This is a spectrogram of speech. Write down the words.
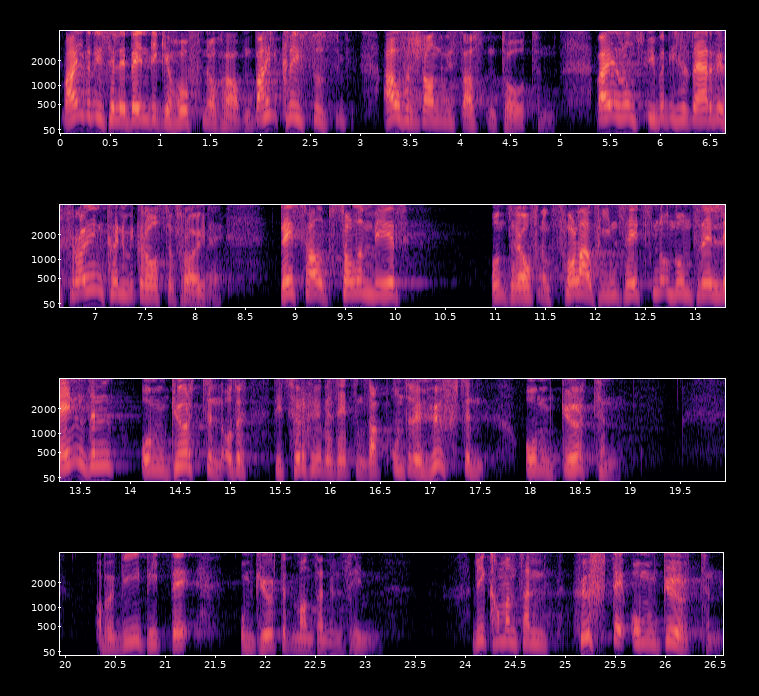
weil wir diese lebendige Hoffnung haben, weil Christus auferstanden ist aus den Toten, weil wir uns über dieses Erbe freuen können mit großer Freude. Deshalb sollen wir unsere Hoffnung voll auf ihn setzen und unsere Lenden umgürten. Oder die Zürcher Übersetzung sagt, unsere Hüften umgürten. Aber wie bitte umgürtet man seinen Sinn? Wie kann man seine Hüfte umgürten?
